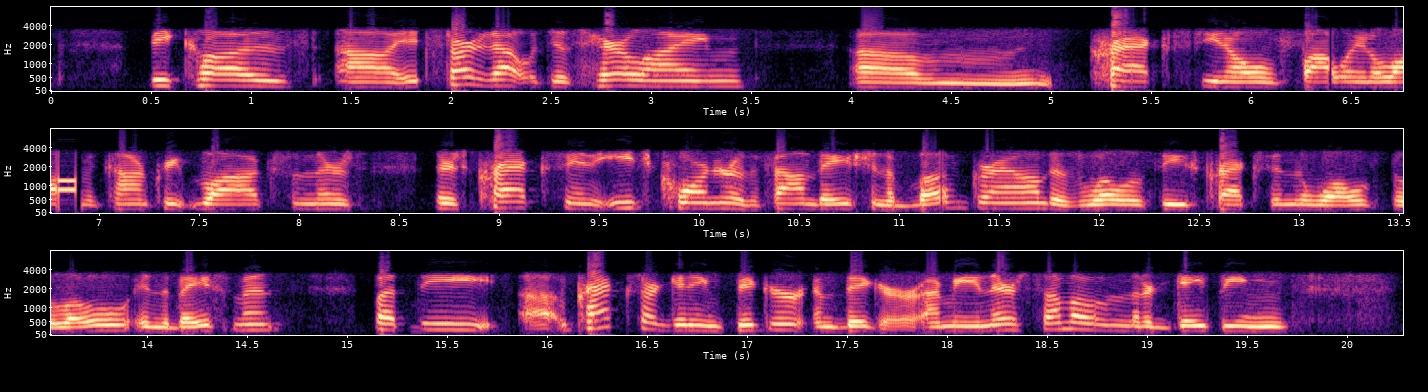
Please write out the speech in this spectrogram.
because uh, it started out with just hairline um, cracks, you know, following along the concrete blocks, and there's there's cracks in each corner of the foundation above ground, as well as these cracks in the walls below in the basement. But the uh, cracks are getting bigger and bigger. I mean, there's some of them that are gaping,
